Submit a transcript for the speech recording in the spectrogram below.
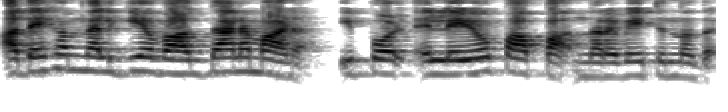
അദ്ദേഹം നൽകിയ വാഗ്ദാനമാണ് ഇപ്പോൾ ലയോ പാപ്പ നിറവേറ്റുന്നത്.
